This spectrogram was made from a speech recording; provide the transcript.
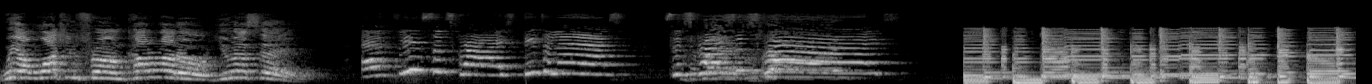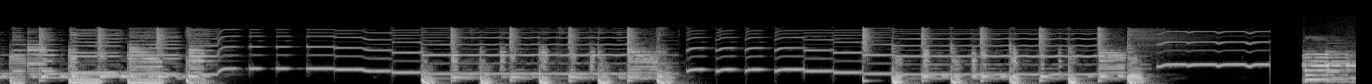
We are watching from Colorado, USA. And please subscribe, Tita Lems! Subscribe, subscribe! Uh,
